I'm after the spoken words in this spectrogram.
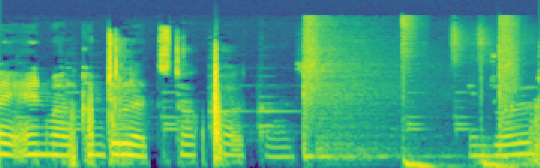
and welcome to Let's Talk Podcast. Enjoy your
